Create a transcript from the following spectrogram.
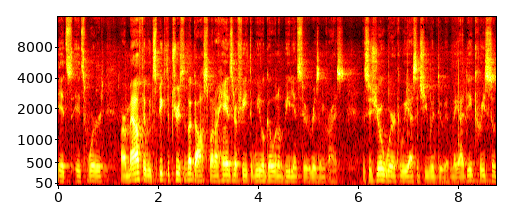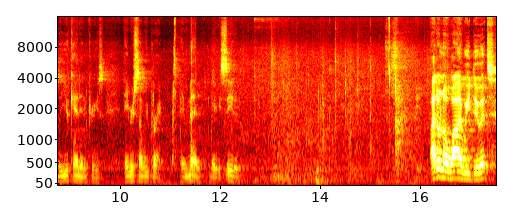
its, its word, our mouth that we'd speak the truth of the gospel, and our hands and our feet that we will go in obedience to a risen Christ. This is your work, and we ask that you would do it. May I decrease so that you can increase. name your son, we pray. Amen. You may be seated. I don't know why we do it,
